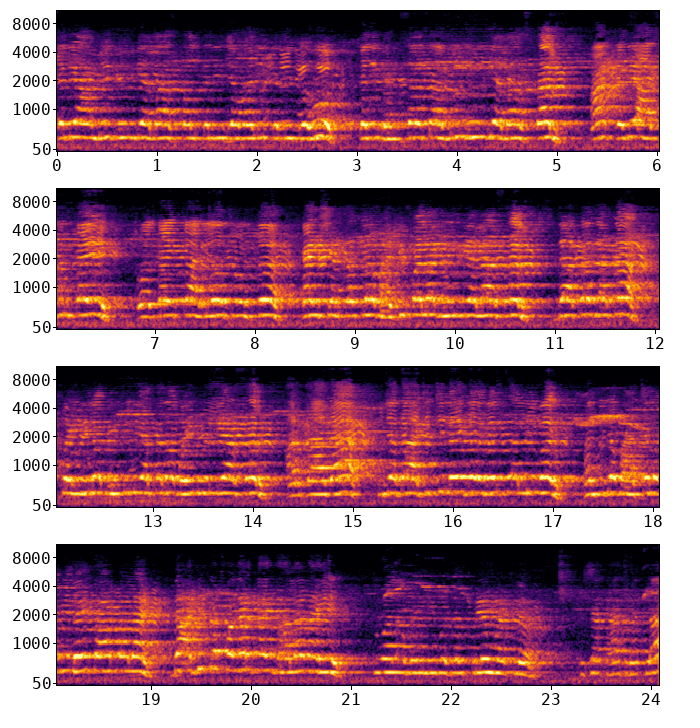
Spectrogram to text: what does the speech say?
कधी आंबे घेऊन गेला असताल कधी जवारी कधी गहू कधी घंटा तांदूळ घेऊन गेला असताल आणि कधी अजून काही काही कारलं चोरतं काही शेतातला भाजीपाला घेऊन गेला असाल जाता जाता बहिणीला भेटून येताना बहीण म्हणली असेल अरे दादा तुझ्या दाजीची लय गरगर चालली बघ आणि तुझ्या भाच्याला मी लय ताप आलाय दाजीचा पगार काही झाला नाही. तुम्हाला बहिणीबद्दल प्रेम वाटलं? खिशात हात घातला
